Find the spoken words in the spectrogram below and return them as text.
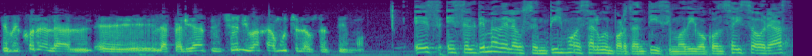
que mejora la, eh, la calidad de atención y baja mucho el ausentismo. Es, es el tema del ausentismo es algo importantísimo. Digo, con seis horas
